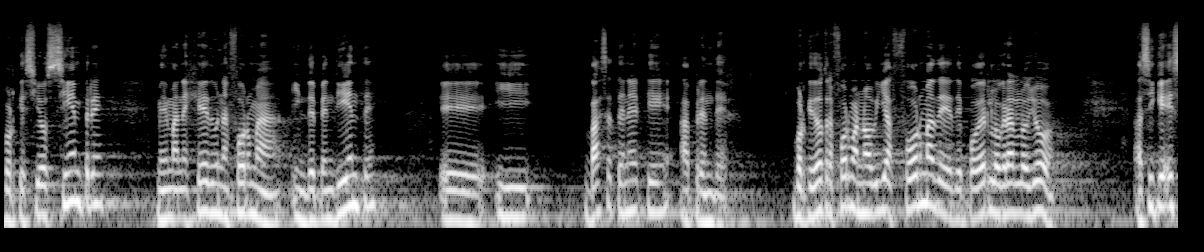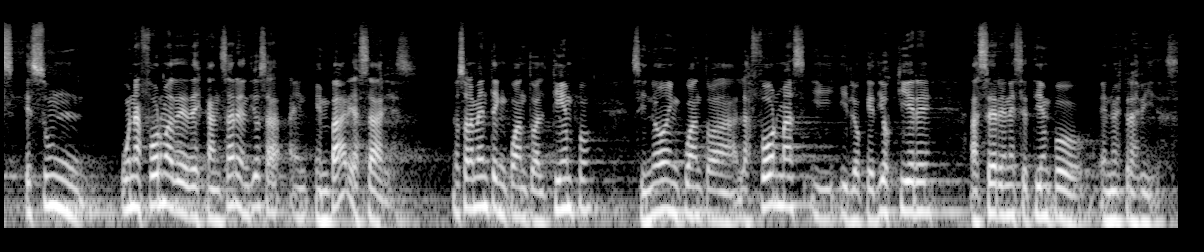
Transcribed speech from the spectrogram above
porque yo siempre me manejé de una forma independiente eh, y vas a tener que aprender, porque de otra forma no había forma de, poder lograrlo yo. Así que es, es una forma de descansar en Dios en varias áreas, no solamente en cuanto al tiempo, sino en cuanto a las formas y, lo que Dios quiere hacer en ese tiempo en nuestras vidas.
